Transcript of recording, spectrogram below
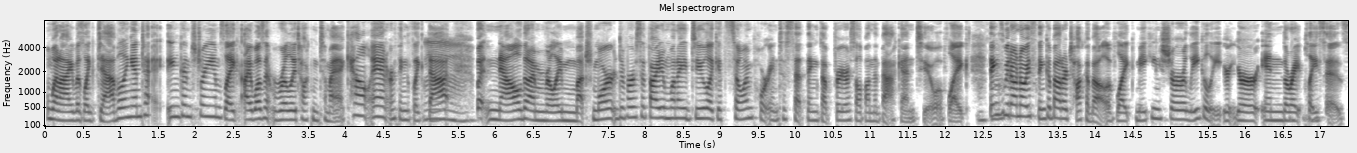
when I was like dabbling into income streams, like I wasn't really talking to my accountant or things like that. Mm. But now that I'm really much more diversified in what I do, like it's so important to set things up for yourself on the back end too of like mm-hmm. things we don't always think about or talk about of like making sure legally you're, you're in the right mm-hmm. places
